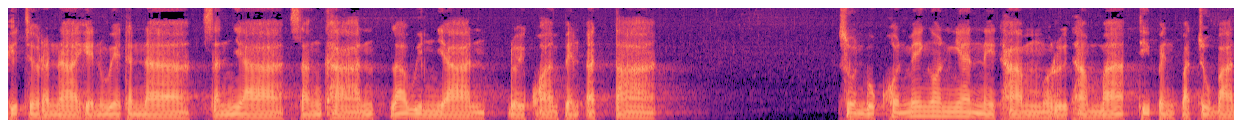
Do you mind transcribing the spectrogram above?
พิจารณาเห็นเวทนา สัญญา สังขารและวิญญาณ โดยความเป็นอัตตา ส่วนบุคคลไม่งอนแง่นในธรรมหรือธรรมะที่เป็นปัจจุบัน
